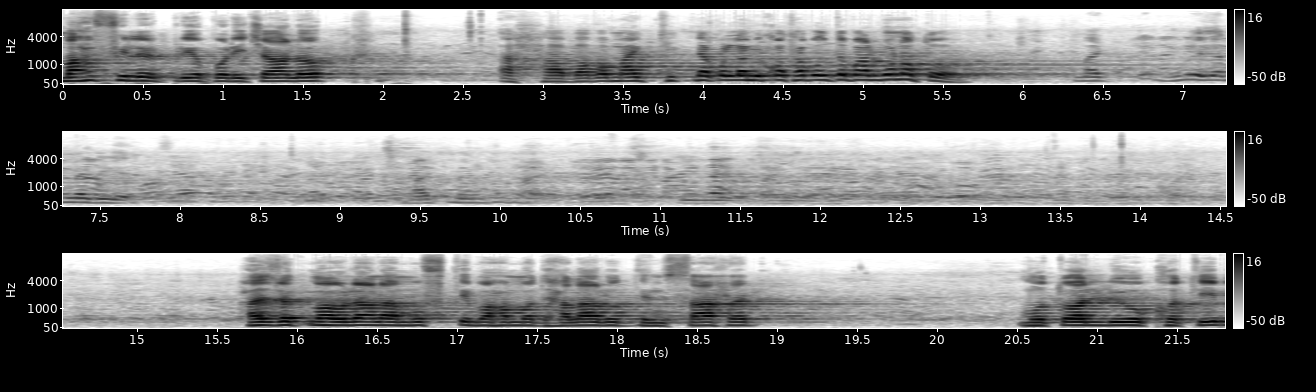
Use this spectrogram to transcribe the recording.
মাহফিলের প্রিয় পরিচালক, আহা, বাবা, মাইক ঠিক না করলে আমি কথা বলতে পারব না তো? হজরত মৌলানা মুফতি মোহাম্মদ হেলাল উদ্দিন সাহেব মোতোয়াল্লিউ খতিব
